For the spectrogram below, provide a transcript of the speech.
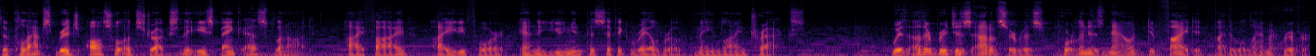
The collapsed bridge also obstructs the East Bank Esplanade, I 5, I 84, and the Union Pacific Railroad mainline tracks. With other bridges out of service, Portland is now divided by the Willamette River,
